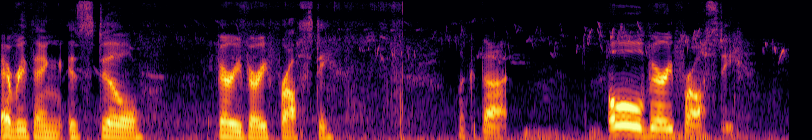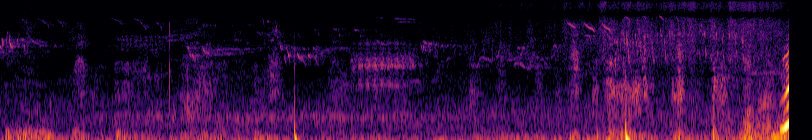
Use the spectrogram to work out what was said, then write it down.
everything is still very, very frosty. Look at that. Oh, very frosty. Woo!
